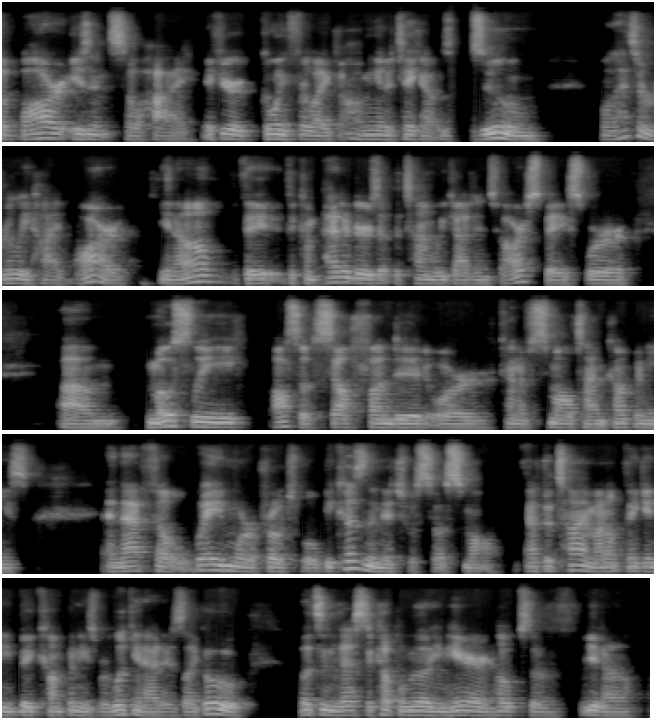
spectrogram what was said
the bar isn't so high. If you're going for like, oh, I'm going to take out Zoom, well, that's a really high bar. You know, the the competitors at the time we got into our space were um, mostly also self-funded or kind of small-time companies. And that felt way more approachable because the niche was so small. At the time i don't think any big companies were looking at it as like oh let's invest a couple million here in hopes of you know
